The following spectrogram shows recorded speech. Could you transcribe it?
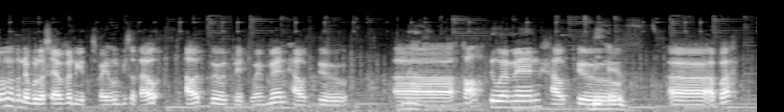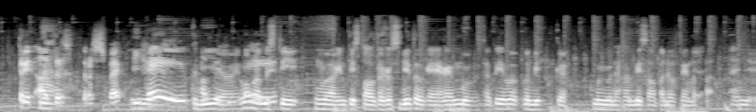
Lo nonton 007 gitu supaya lu bisa tahu how to treat women, how to uh, talk to women, how to behave uh, apa treat Nah. others with respect, Iya, behave. itu dia lu nggak mesti ngeluarin pistol terus gitu kayak Rambo tapi lu lebih ke menggunakan pistol pada waktu yang tepat anjir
